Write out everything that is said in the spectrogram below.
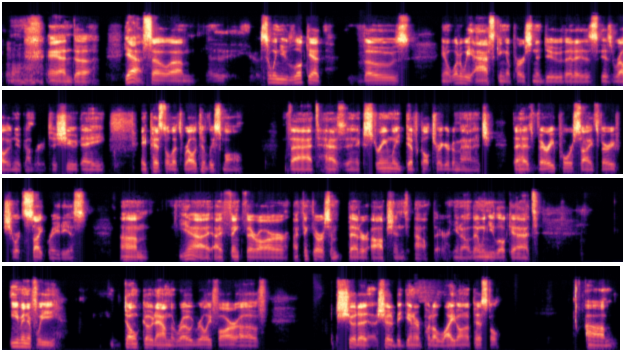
Mhm. And uh, yeah, so um, so when you look at those, you know, what are we asking a person to do that is is relative newcomer to shoot a a pistol that's relatively small, that has an extremely difficult trigger to manage, that has very poor sights, very short sight radius. Um, yeah, I, I think there are. I think there are some better options out there. You know, then when you look at, even if we don't go down the road really far of should a should a beginner put a light on a pistol, um,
